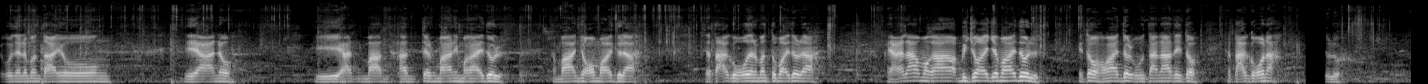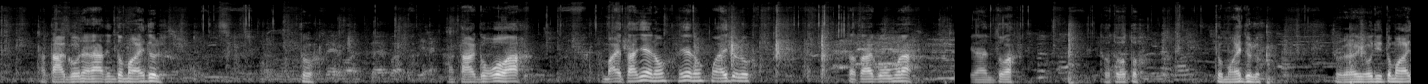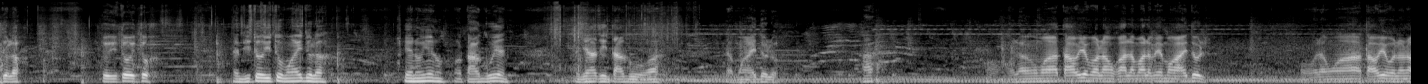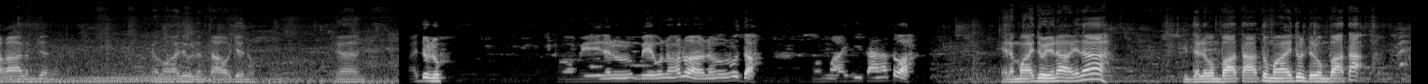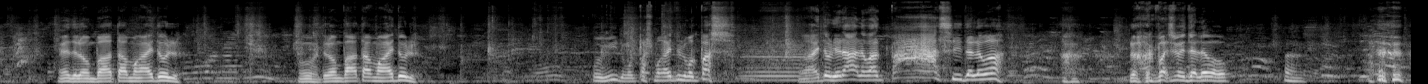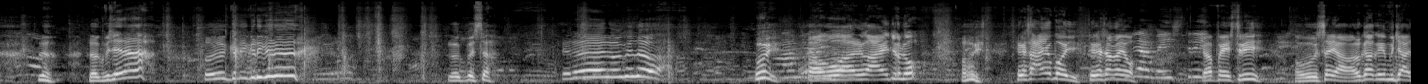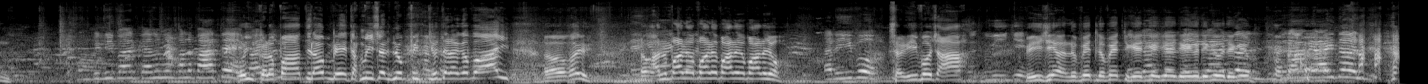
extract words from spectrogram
Ako na naman tayong i ano, i hunter money mga idol. Samahan nyo ako mga idol ha. Tatago ko na naman ito mga idol ha. Kaya kailangan maka-video kayo dyan mga idol. Ito mga idol, punta natin ito. Tatago ko na. Idol, oh. Tatago na natin ito mga idol. Ito. Tatago ko ha. Makita niya no? Ayan oh, mga idol oh. Tatago ko muna. Ganyan ito ha. Ito, ito, ito. Ito mga idol oh. Ito, lalagay ko dito mga idol ha. Ito, dito, ito. Nandito, dito mga idol ha. Yan o, yan o. Tago yan. Nandiyan natin tago ha. Yan mga idol o. Ha? Oh, walang mga tao yan. Walang kalam-alam yan mga idol. Oh, walang mga tao yan. Walang nakaalam dyan o. Yan mga idol. Walang tao dyan o. Yan. Idol o. Oh, may nanonood. Mayroon ng ano ah. Nanonood ah. Ang makikita na to ah. Yan mga idol. Yan na. Yan na. Yung dalawang bata to mga idol. Dalawang bata. Yan, dalawang bata mga idol. Oh, dalawang bata mga idol. Uy, lumagpas mga idol, lumagpas. Mga idol, yan na, lumagpas. Yung dalawa. lumagpas may dalawa. Oh. Lu- lumagpas yan na. Oh, galing, galing, galing. Lumagpas na. Yan na, lumagpas na. Uy, kakuha ng idol oh. Uy, teka sa kayo boy. Teka sa kayo. Yan, pastry. Kaya pastry. Mahusay ah. Ano gagawin mo dyan? Biliban ka naman kalapate. Uy, kalapati lang. Beta, minsan lupit yun talaga, boy. Okay. Ano pala, pala, pala, pala nyo? Aribo. Sa ribo, tsaka? BJ. BJ, ang lupit, lupit. Sige, sige, sige, sige, sige, namin idol.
